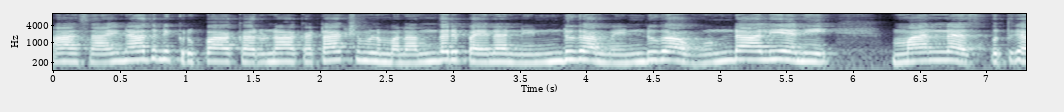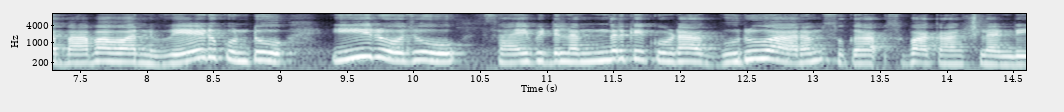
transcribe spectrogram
ఆ సాయినాథుని కృప కరుణ కటాక్షములు మనందరిపైన నిండుగా మెండుగా ఉండాలి అని మనస్ఫూర్తిగా బాబావారిని వేడుకుంటూ ఈరోజు సాయి బిడ్డలందరికీ కూడా గురువారం సుఖ శుభాకాంక్షలు అండి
